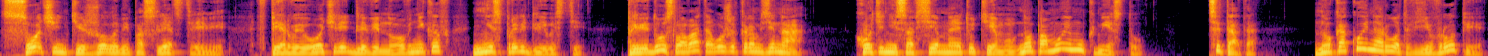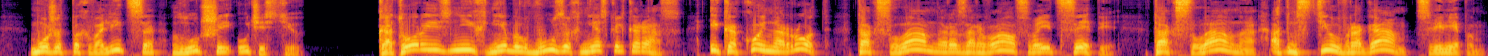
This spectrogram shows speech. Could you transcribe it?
с очень тяжелыми последствиями, в первую очередь для виновников несправедливости – Приведу слова того же Карамзина, хоть и не совсем на эту тему, но, по-моему, к месту. Цитата. «Но какой народ в Европе может похвалиться лучшей участью? Который из них не был в вузах несколько раз? И какой народ так славно разорвал свои цепи, так славно отмстил врагам свирепым?»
